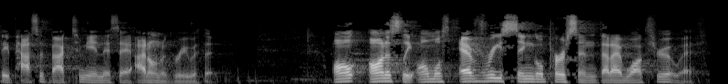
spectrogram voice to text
they pass it back to me, and they say, I don't agree with it. All, honestly, almost every single person that I've walked through it with.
